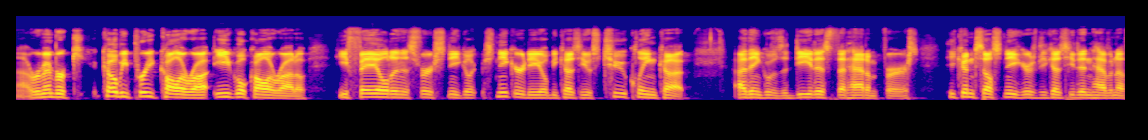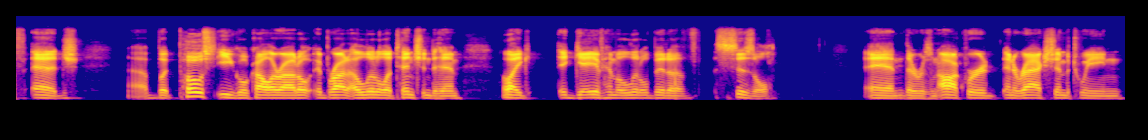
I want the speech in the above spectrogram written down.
Uh, remember Kobe pre Colorado Eagle Colorado. He failed in his first sneaker sneaker deal because he was too clean cut. I think it was Adidas that had him first. He couldn't sell sneakers because he didn't have enough edge. Uh, but post Eagle Colorado, it brought a little attention to him. Like it gave him a little bit of sizzle. And there was an awkward interaction between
